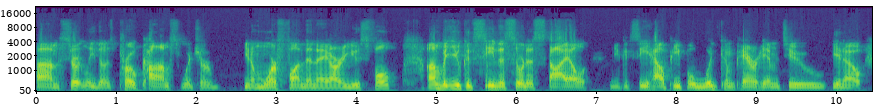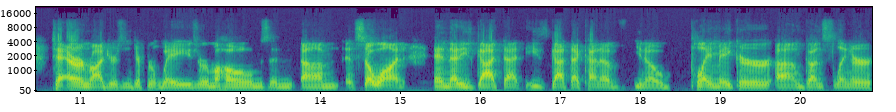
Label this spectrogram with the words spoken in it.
Um, certainly those pro comps, which are you know more fun than they are useful, um, but you could see this sort of style you could see how people would compare him to, you know, to Aaron Rodgers in different ways, or Mahomes, and and so on, and that he's got that he's got that kind of you know playmaker, um, gunslinger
